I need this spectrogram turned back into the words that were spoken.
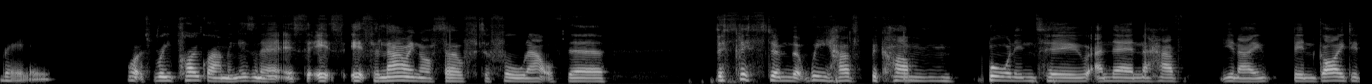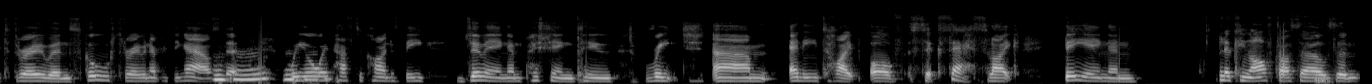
really. Well it's reprogramming isn't it? It's it's it's allowing ourselves to fall out of the the system that we have become born into and then have you know been guided through and schooled through and everything else mm-hmm, that mm-hmm. we always have to kind of be doing and pushing to reach um, any type of success like being and looking after ourselves and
